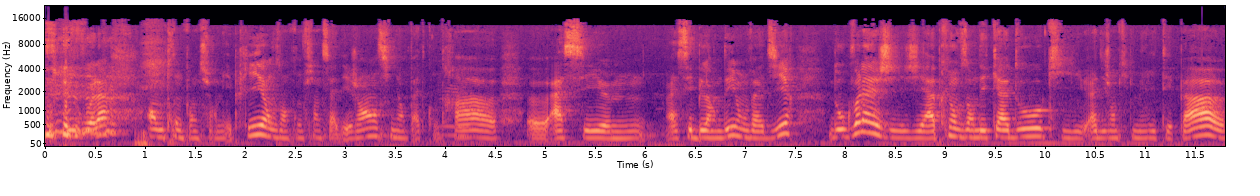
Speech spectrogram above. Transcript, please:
voilà, en me trompant sur mes prix, en faisant confiance à des gens, en signant pas de contrat euh, euh, assez, euh, assez blindé, on va dire. Donc voilà, j'ai appris en faisant des cadeaux qui, à des gens qui ne méritaient pas.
